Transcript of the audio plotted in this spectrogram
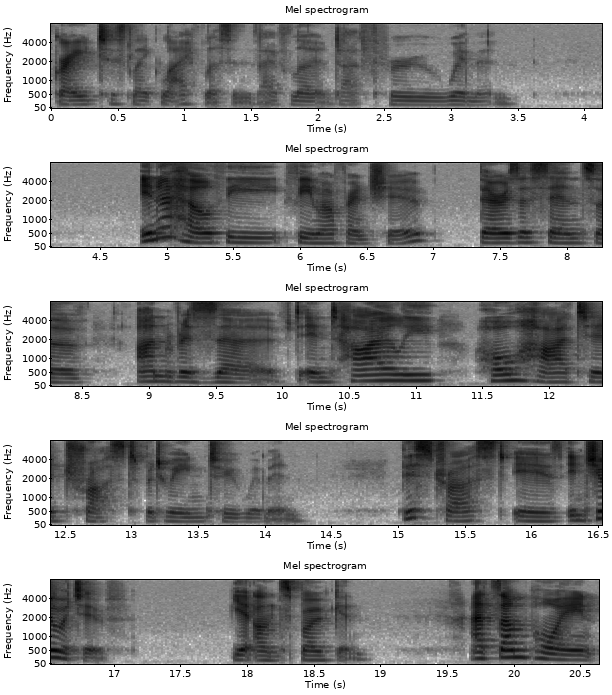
greatest like life lessons i've learned are through women. In a healthy female friendship there is a sense of unreserved entirely wholehearted trust between two women. This trust is intuitive yet unspoken. At some point,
